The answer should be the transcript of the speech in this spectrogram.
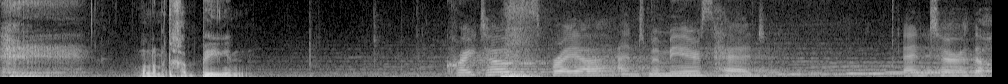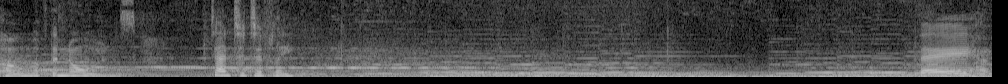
هي. والله متخبين Kratos, Freya, and Mimir's head. Enter the home of the Norns. Tentatively. They have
